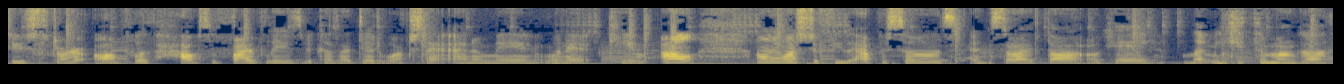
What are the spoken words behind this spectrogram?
to start off with House of Five Leaves because I did watch that anime when it came out. I only watched a few episodes and so I thought, okay, let me get the manga,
